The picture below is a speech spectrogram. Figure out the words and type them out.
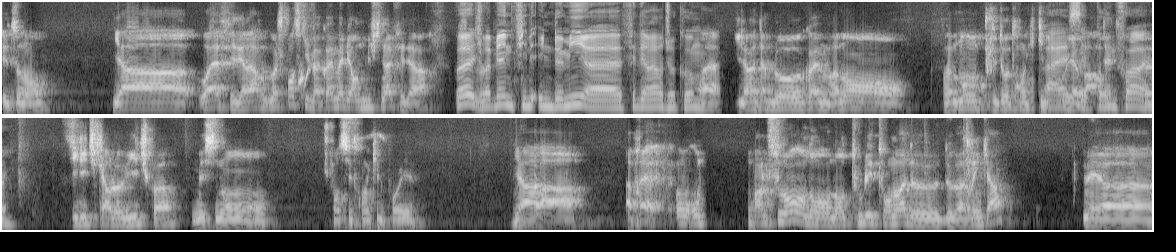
étonnant. Il y a. Ouais, Federer. Moi, je pense qu'il va quand même aller en demi-finale, Federer. Ouais, je vois bien une, demi euh, Federer. Ouais, il a un tableau quand même vraiment, vraiment plutôt tranquille. Ouais, lui, c'est part pour une fois. ouais. euh, Silic, Karlovic, quoi. Mais sinon, je pense que c'est tranquille pour lui. Il y a. Après, on, on parle souvent dans, dans tous les tournois de, de Wawrinka, mais euh,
